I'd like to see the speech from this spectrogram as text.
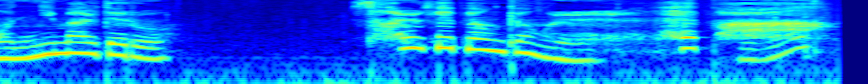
언니 말대로 설계 변경을 해봐.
